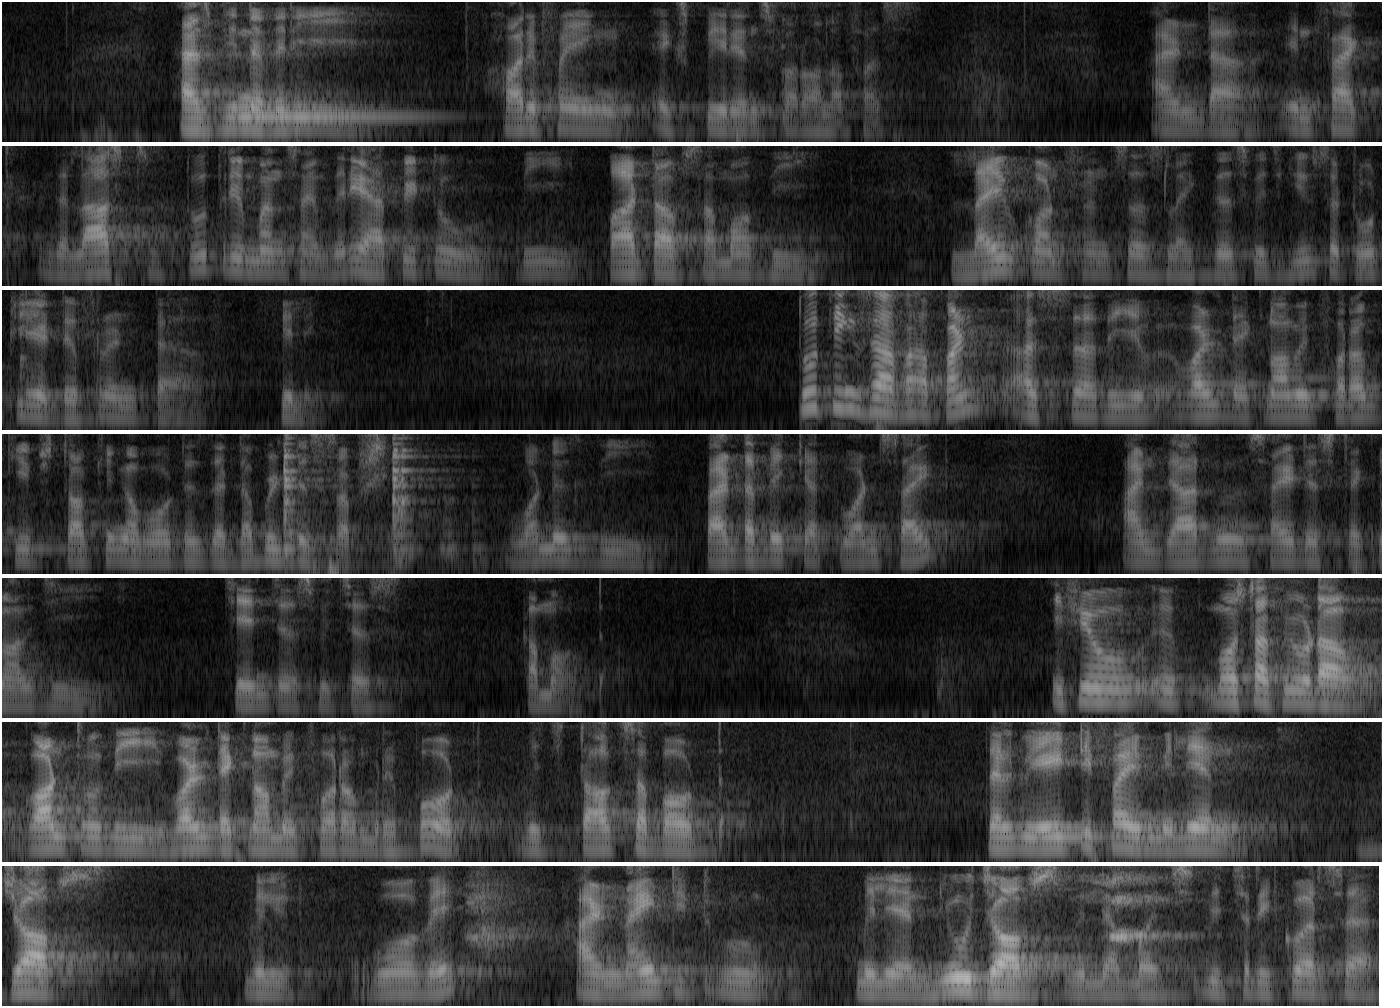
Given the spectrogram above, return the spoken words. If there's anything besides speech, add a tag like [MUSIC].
has been a very horrifying experience for all of us. And uh, in fact, in the last two, three months, I'm very happy to be part of some of the live conferences like this, which gives a totally a different uh, feeling. Two things have happened as uh, the World Economic Forum keeps talking about is the double disruption. One is the pandemic at one side and the other side is technology changes which has come out. If you, if most of you would have gone through the World Economic Forum report which talks about there will be 85 million jobs will go away and 92 million new jobs will emerge, which requires a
